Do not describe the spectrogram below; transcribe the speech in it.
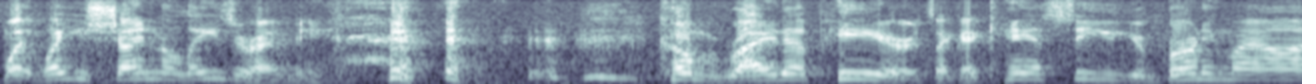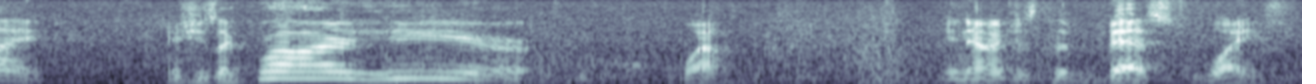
Why why are you shining a laser at me? Come right up here. It's like I can't see you. You're burning my eye. And she's like right here. Wow. You know, just the best wife.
